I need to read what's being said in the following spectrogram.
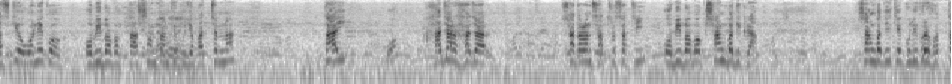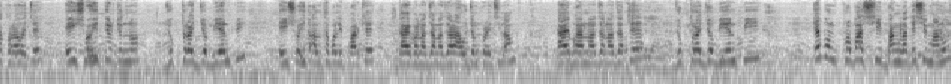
আজকে অনেকও অভিভাবক তার সন্তানকে খুঁজে পাচ্ছেন না। তাই হাজার হাজার সাধারণ ছাত্রছাত্রী, অভিভাবক, সাংবাদিকরা সাংবাদিককে গুলি করে হত্যা করা হয়েছে। এই শহীদদের জন্য যুক্তরাজ্য বিএনপি এই শহীদ আলতাফ আলী পার্কে গায়েবানা জানাজার আয়োজন করেছিলাম। গায়েবানা জানাজাতে যুক্তরাজ্য বিএনপি এবং প্রবাসী বাংলাদেশি মানুষ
